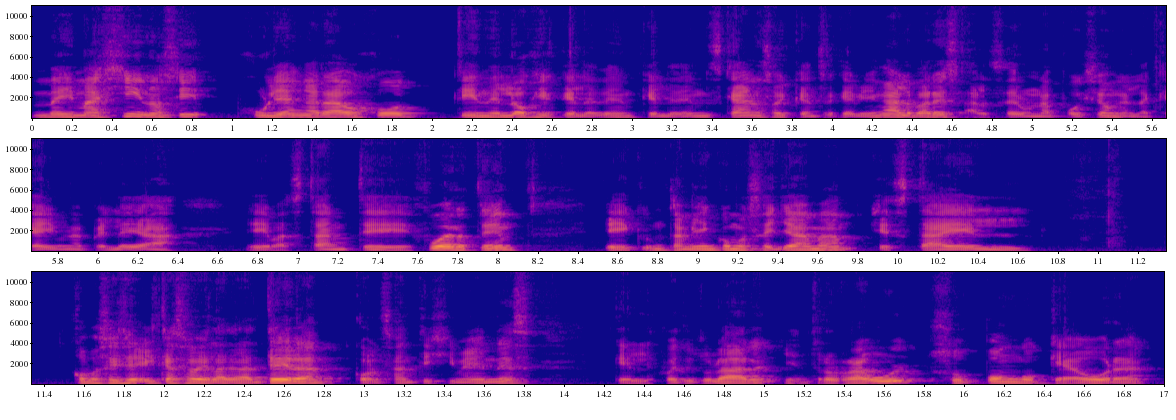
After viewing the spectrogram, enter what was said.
Me imagino, sí, Julián Araujo tiene lógica que le den, que le den descanso y que entre Kevin Álvarez, al ser una posición en la que hay una pelea eh, bastante fuerte. Eh, también, ¿cómo se llama? Está el, como se dice, el caso de la delantera, con Santi Jiménez, que él fue titular y entró Raúl. Supongo que ahora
